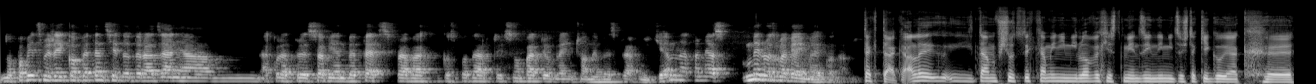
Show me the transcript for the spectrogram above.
no powiedzmy, że jej kompetencje do doradzania mm, akurat prezesowi NBP w sprawach gospodarczych są bardziej ograniczone bezprawnikiem, natomiast my rozmawiajmy o ekonomii. Tak, tak, ale tam wśród tych kamieni milowych jest między innymi coś takiego jak e,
